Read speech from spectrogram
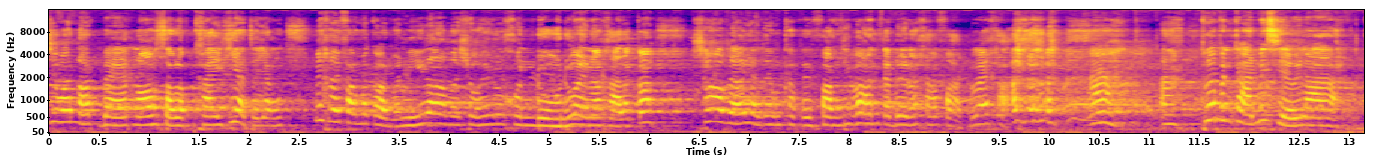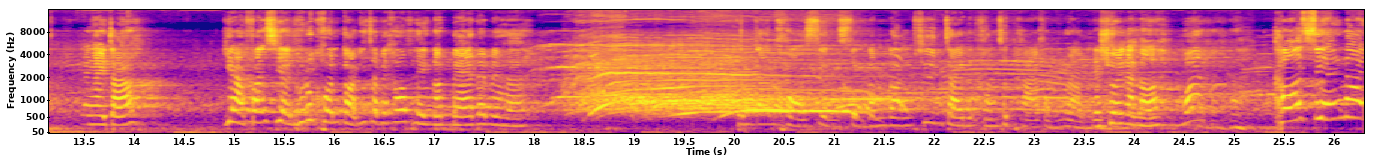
ชื่อว่า not bad เนาะสำหรับใครที่อาจจะยังไม่เคยฟังมาก่อนวันนี้เรามาโชว์ให้ทุกคนดูด้วยนะคะ แล้วก็ชอบแล้วอย่าลืมกลับไปฟังที่บ้านกันด้วยนะคะฝากด้วยค่ะ อะอะเพื่อเป็นการไม่เสียเวลา ยังไงจ๊ะ อยากฟังเสียงทุกๆคนก่อนที่จะไปเข้าเพลง not bad ได้ไหมคะ ดังชื่นใจเป็นครั้งสุดท้ายของพวกเราช่วยกันเนาะมาขอเสียงหน่อย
